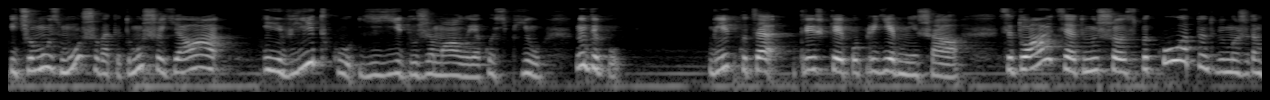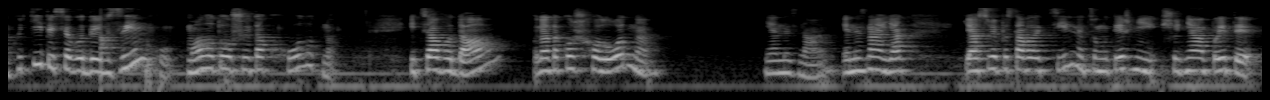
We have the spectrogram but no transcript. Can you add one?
І чому змушувати? Тому що я і влітку її дуже мало якось п'ю. Ну, типу, влітку це трішки поприємніша ситуація, тому що спекотно, тобі може там хотітися води. А взимку, мало того, що і так холодно. І ця вода, вона також холодна. Я не знаю. Я не знаю, як. Я собі поставила ціль на цьому тижні щодня пити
